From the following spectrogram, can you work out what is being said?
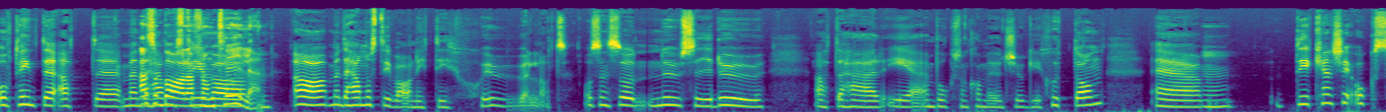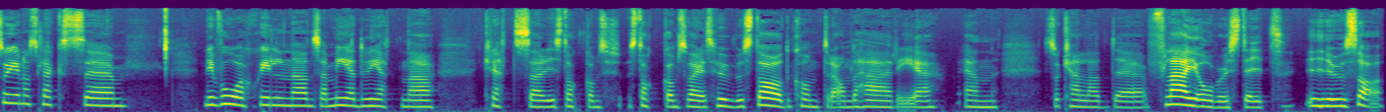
Och tänkte att... Eh, men det alltså bara från vara, trailern? Ja, men det här måste ju vara 97 eller något. Och sen så nu säger du att det här är en bok som kom ut 2017. Eh, mm. Det kanske också är någon slags eh, nivåskillnad, så medvetna kretsar i Stockholm, Stockholm, Sveriges huvudstad kontra om det här är en så kallad eh, flyover state i USA.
